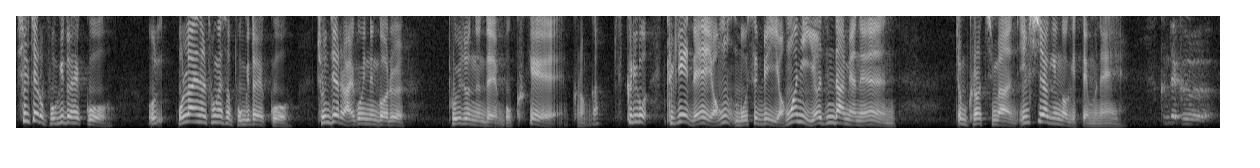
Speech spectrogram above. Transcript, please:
실제로 보기도 했고 올- 온라인을 통해서 보기도 했고 존재를 알고 있는 거를 보여줬는데 뭐 크게 그런가? 그리고 그게 내 영, 모습이 영원히 이어진다면은 좀 그렇지만 일시적인 거기 때문에 근데 그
